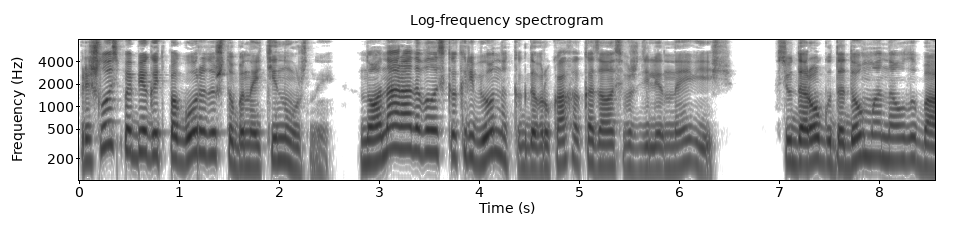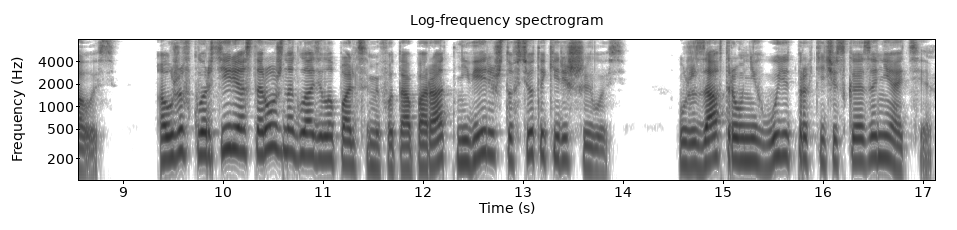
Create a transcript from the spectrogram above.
Пришлось побегать по городу, чтобы найти нужный. Но она радовалась как ребенок, когда в руках оказалась вожделенная вещь. Всю дорогу до дома она улыбалась. А уже в квартире осторожно гладила пальцами фотоаппарат, не веря, что все-таки решилась. Уже завтра у них будет практическое занятие.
